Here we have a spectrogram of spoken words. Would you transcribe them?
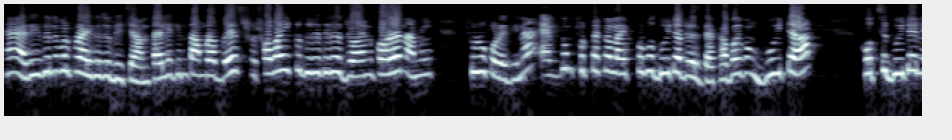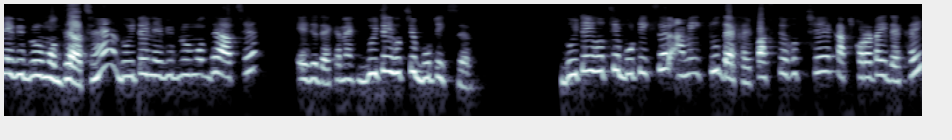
হ্যাঁ রিজনেবল প্রাইসে যদি চান তাহলে কিন্তু আমরা বেস্ট সবাই একটু ধীরে ধীরে জয়েন করেন, আমি শুরু করে দিই না। একদম ছোট্ট একটা লাইভ করব, দুইটা ড্রেস দেখাবো এবং দুইটা হচ্ছে দুইটাই নেভি ব্লুর মধ্যে আছে হ্যাঁ? দুইটাই নেভি ব্লুর মধ্যে আছে। এই যে দেখেন, এক- দুইটাই হচ্ছে বুটিক্সের দুইটাই হচ্ছে বুটিক্সের আমি একটু দেখাই। ফার্স্টে হচ্ছে কাজ করাটাই দেখাই,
